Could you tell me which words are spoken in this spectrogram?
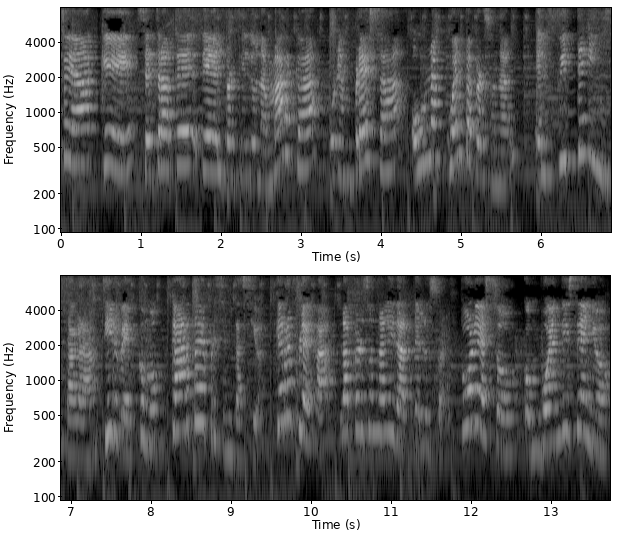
sea que se trate del perfil de una marca, una empresa o una cuenta personal, el feed de Instagram sirve como carta de presentación que refleja la personalidad del usuario. Por eso, con buen diseño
